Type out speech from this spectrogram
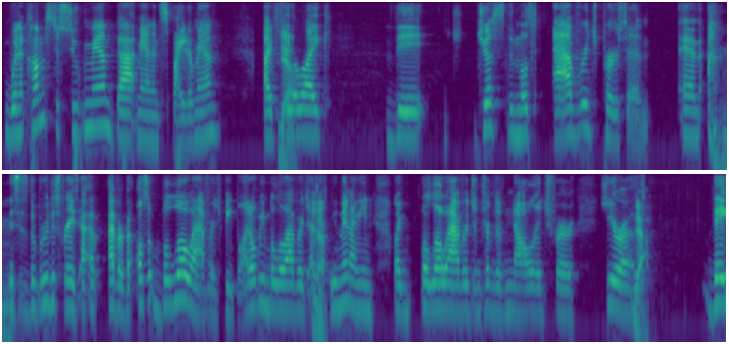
when it comes to Superman, Batman, and Spider Man, I feel yeah. like the just the most average person and mm-hmm. this is the rudest phrase ever, but also below average people. I don't mean below average as no. a human. I mean like below average in terms of knowledge for heroes. Yeah. They,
